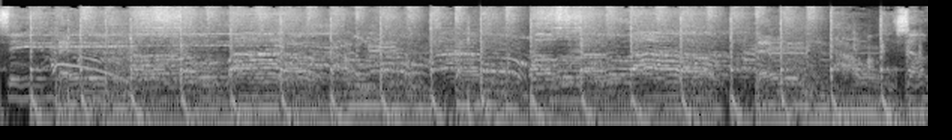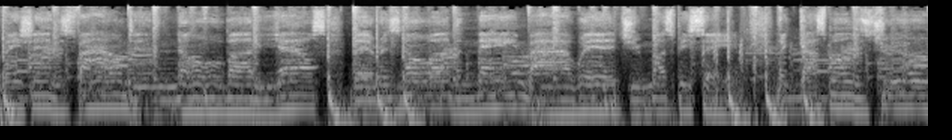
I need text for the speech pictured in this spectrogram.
Salvation is found in nobody else. There is no other name by which you must be saved. The gospel is true,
